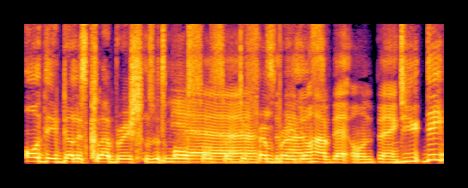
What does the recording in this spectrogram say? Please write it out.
all they've done is collaborations with all sorts of different so brands. they don't have their own thing. Do you, they,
